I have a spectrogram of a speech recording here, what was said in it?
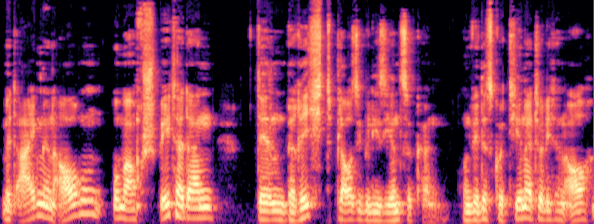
mit eigenen Augen, um auch später dann den Bericht plausibilisieren zu können. Und wir diskutieren natürlich dann auch,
